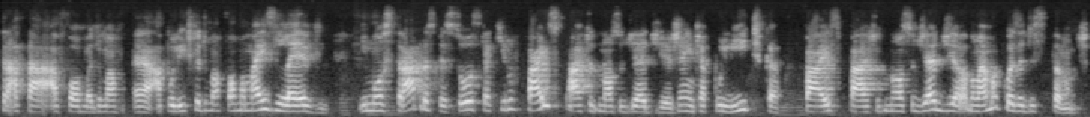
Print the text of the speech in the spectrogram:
tratar a forma de uma é, a política de uma forma mais leve e mostrar para as pessoas que aquilo faz parte do nosso dia a dia. Gente, a política faz parte do nosso dia a dia, ela não é uma coisa distante.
